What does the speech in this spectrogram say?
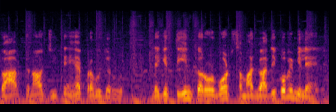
तो आप चुनाव जीते हैं, प्रभु ज़रूर। लेकिन तीन करोड़ वोट समाजवादी को भी मिले हैं।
